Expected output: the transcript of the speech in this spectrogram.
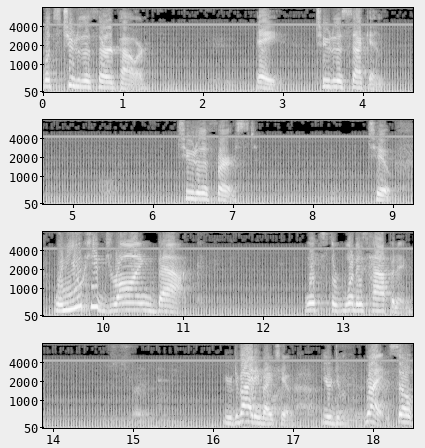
what's two to the third power? Eight. Two to the second. Two to the first. Two. When you keep drawing back, what's the what is happening? You're dividing by two. You're right. So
